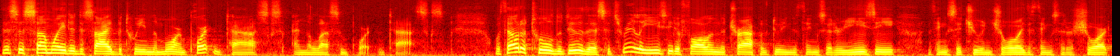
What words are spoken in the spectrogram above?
This is some way to decide between the more important tasks and the less important tasks. Without a tool to do this, it's really easy to fall in the trap of doing the things that are easy, the things that you enjoy, the things that are short,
